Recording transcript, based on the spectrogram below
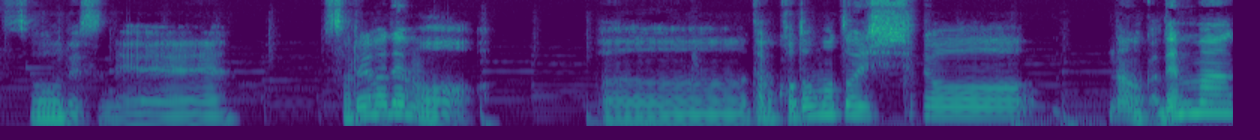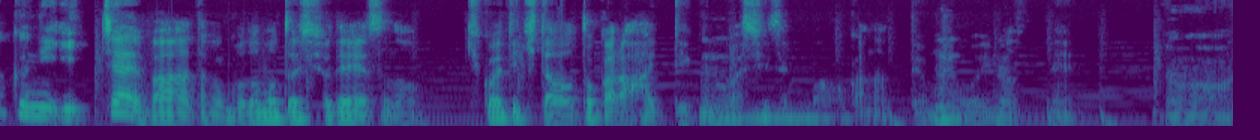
そうですね。それはでも、うーん、多分子供と一緒なのか。デンマークに行っちゃえば、多分子供と一緒で、その、聞こえてきた音から入っていくのが自然なのかなって思いますね。あ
